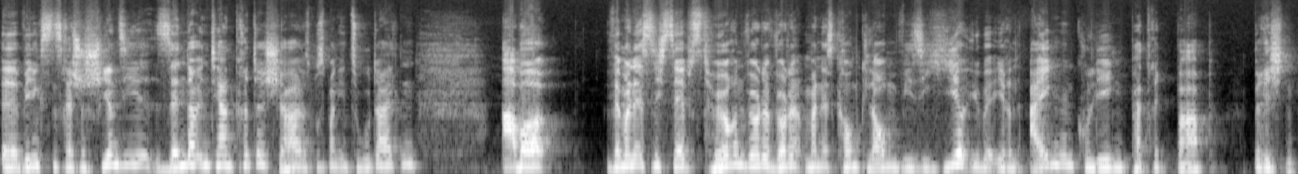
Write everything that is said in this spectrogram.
äh, wenigstens recherchieren sie senderintern kritisch, ja, das muss man ihnen zugutehalten. Aber wenn man es nicht selbst hören würde, würde man es kaum glauben, wie sie hier über ihren eigenen Kollegen Patrick Barb berichten.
